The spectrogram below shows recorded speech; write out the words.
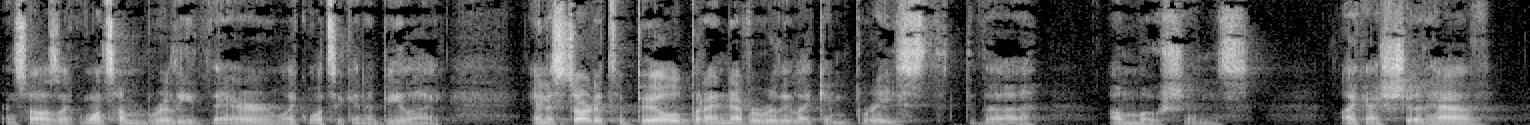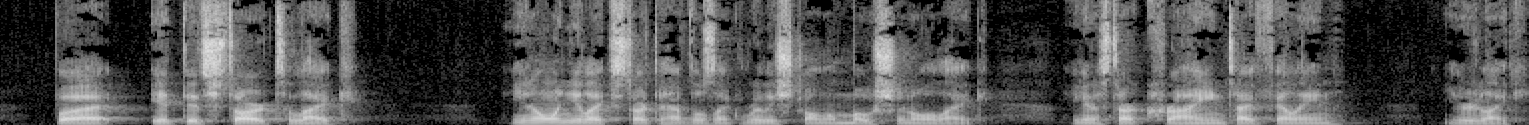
And so I was like, once I'm really there, like, what's it going to be like? And it started to build, but I never really like embraced the emotions like I should have. But it did start to like, you know, when you like start to have those like really strong emotional, like, you're going to start crying type feeling. You're like,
